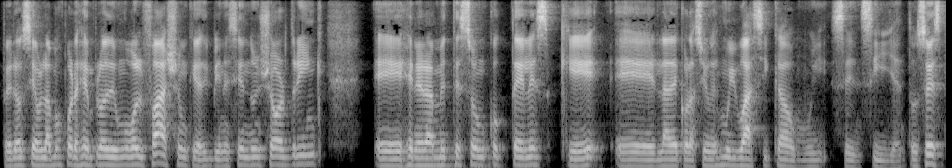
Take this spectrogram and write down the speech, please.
Pero si hablamos, por ejemplo, de un old fashion, que viene siendo un short drink, eh, generalmente son cócteles que eh, la decoración es muy básica o muy sencilla. Entonces,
